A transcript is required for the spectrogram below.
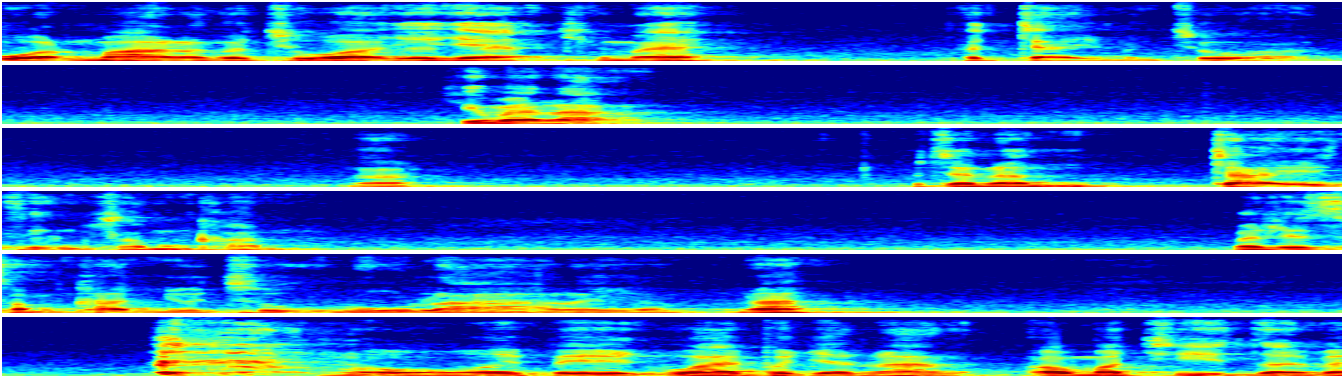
บวชมาแล้วก็ชั่ว เยอะแยะจริงไหมถ้าใจมันชั่วจริงไหมล่ะนะเพราะฉะนั้นใจถึงสำคัญ ไม่ได้สำคัญอยู่สู่รู้ล้าอะไรอย่างนะโอ้ยไปไหว้พญานาคเอามาฉีดหน่อยไหม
